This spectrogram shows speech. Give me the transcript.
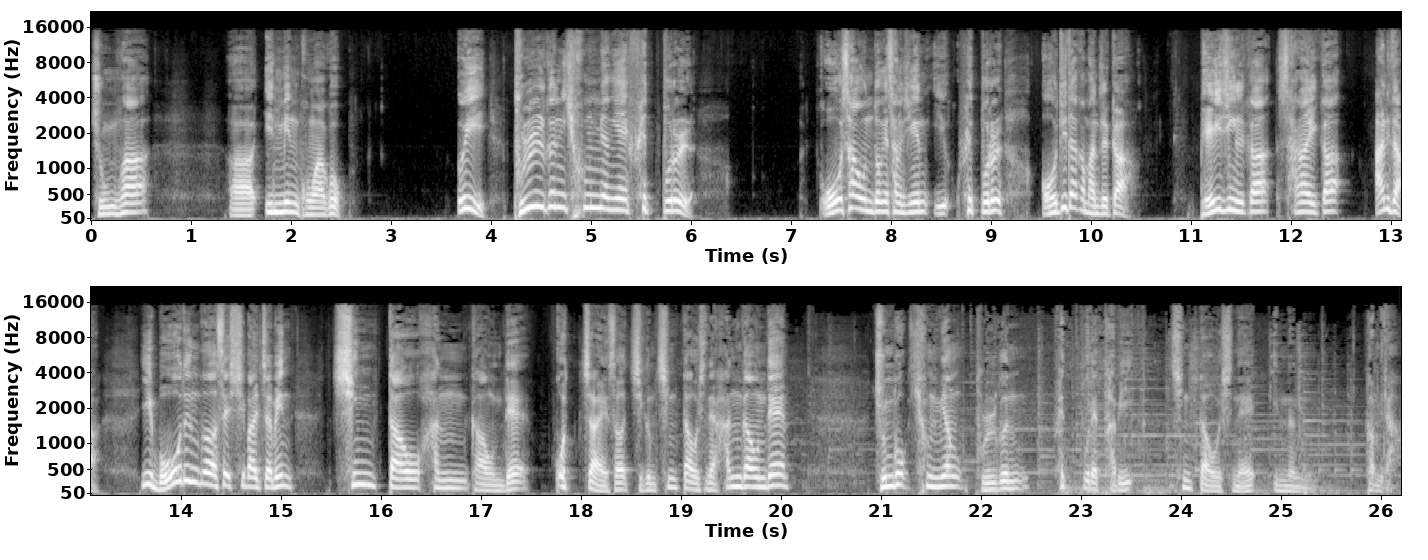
중화 어, 인민공화국의 붉은 혁명의 횃불을 오사 운동의 상징인 이 횃불을 어디다가 만들까? 베이징일까? 상하이일까? 아니다. 이 모든 것의 시발점인 칭다오 한가운데 꽃자에서 지금 칭다오 시내 한가운데 중국 혁명 붉은 횃불의 탑이 칭다오 시내에 있는 겁니다.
